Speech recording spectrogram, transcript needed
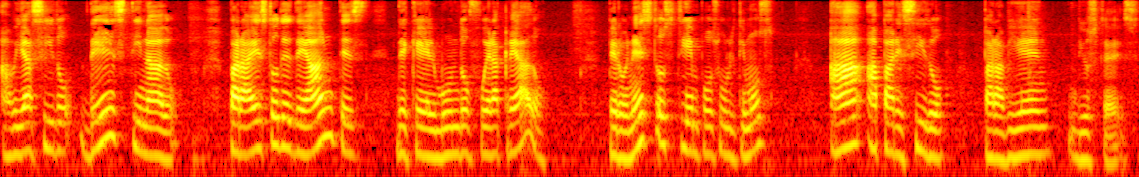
había sido destinado para esto desde antes de que el mundo fuera creado. Pero en estos tiempos últimos ha aparecido para bien de ustedes.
